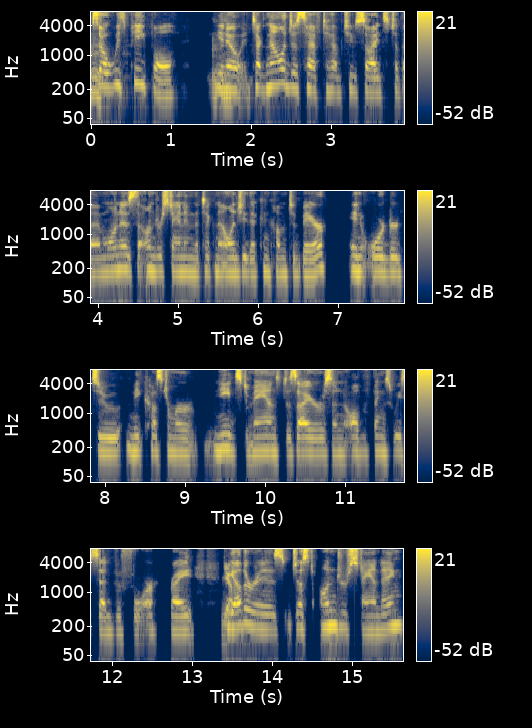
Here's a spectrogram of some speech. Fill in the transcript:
So with people, you know, technologists have to have two sides to them. One is the understanding the technology that can come to bear in order to meet customer needs, demands, desires, and all the things we said before, right? Yep. The other is just understanding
